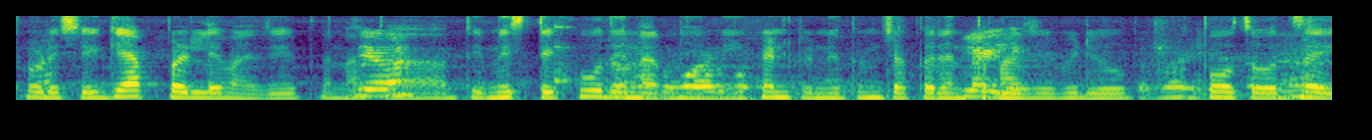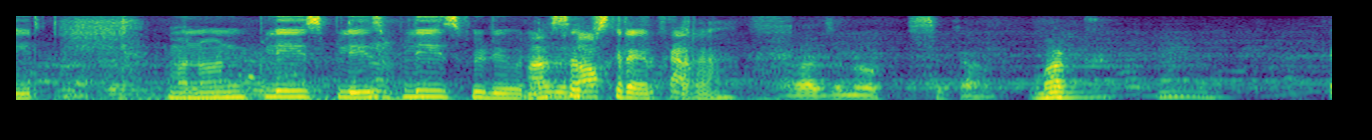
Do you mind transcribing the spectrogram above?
थोडेसे गॅप पडले माझे पण आता ती मिस्टेक होऊ देणार नाही मी. कंटिन्यू तुमच्यापर्यंत माझे व्हिडिओ पोहोचवत जाईल. म्हणून प्लीज प्लीज प्लीज व्हिडिओला सबस्क्राईब करा. मग?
